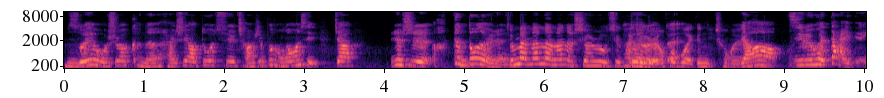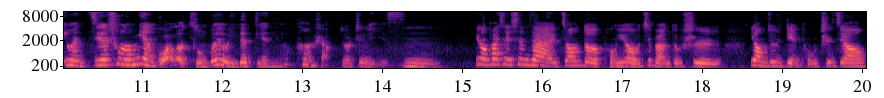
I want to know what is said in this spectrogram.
嗯所以我说可能还是要多去尝试不同的东西，这样认识更多的人，就慢慢慢慢的深入去看这个人会不会跟你成为然后几率会大一点，因为你接触的面广了，总归有一个点你能碰上，就是这个意思。嗯，因为我发现现在交的朋友基本上都是要么就是点头之交，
